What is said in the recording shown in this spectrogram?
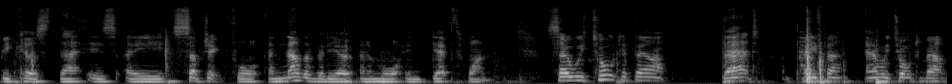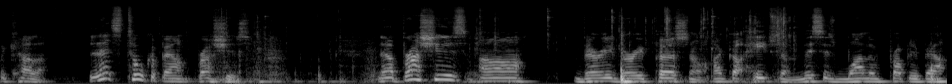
because that is a subject for another video and a more in-depth one. So we've talked about that paper and we talked about the color. Let's talk about brushes. Now brushes are very, very personal. I've got heaps of them. This is one of probably about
